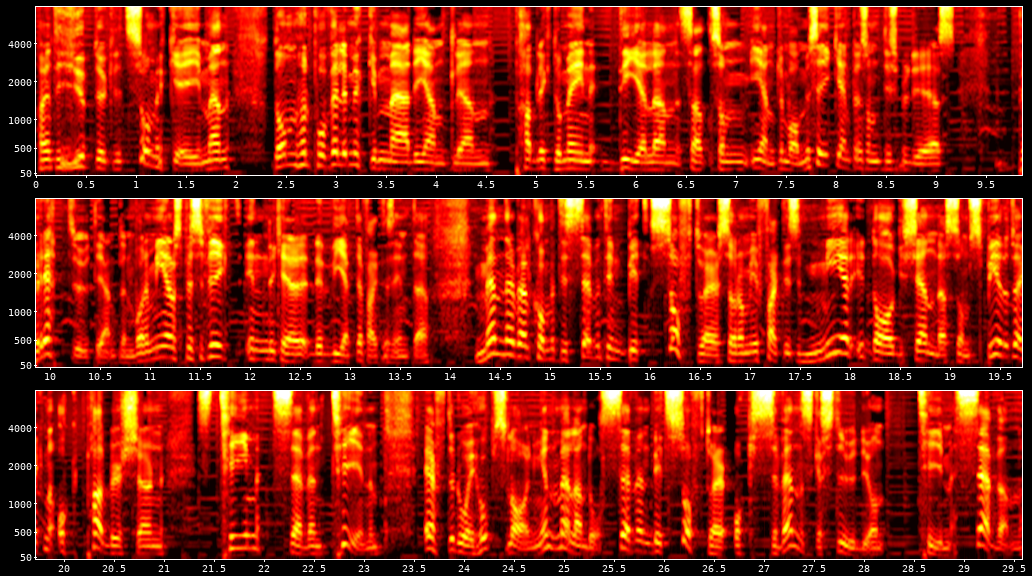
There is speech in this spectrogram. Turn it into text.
har jag inte djupdykt så mycket i, men de höll på väldigt mycket med egentligen public domain-delen som egentligen var musik egentligen som distribueras brett ut egentligen. Vad det mer specifikt indikerar, det vet jag faktiskt inte. Men när det väl kommer till 17-bit software så är de ju faktiskt mer idag kända som spelutvecklarna och publishern Team 17 efter då ihopslagningen mellan då 7-bit software och svenska studion Team 7.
